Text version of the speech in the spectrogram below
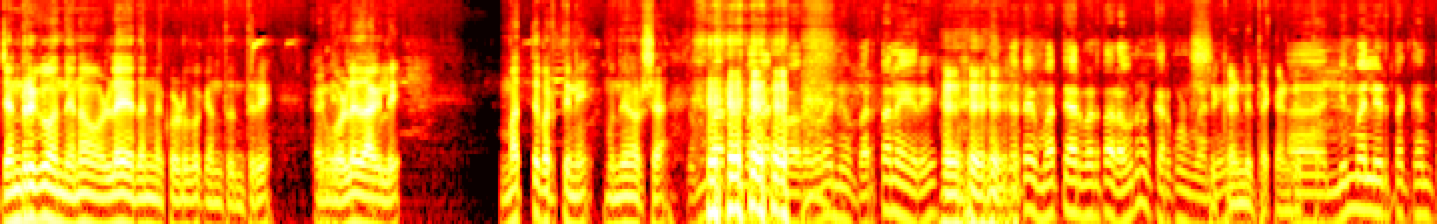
ಜನರಿಗೂ ಒಂದೇನೋ ಒಳ್ಳೆಯದನ್ನು ಕೊಡ್ಬೇಕಂತಂತೀರಿ. ನಿಮ್ಗೆ ಒಳ್ಳೇದಾಗಲಿ. ಮತ್ತೆ ಬರ್ತೀನಿ ಮುಂದಿನ ವರ್ಷ. ತುಂಬಾ ತುಂಬಾ ಧನ್ಯವಾದಗಳು. ನೀವು ಬರ್ತಾನೆ ಇರಿ. ನಿಮ್ ಜೊತೆಗೆ ಮತ್ತೆ ಯಾರು ಬರ್ತಾರೋ ಅವ್ರನ್ನ ಕರ್ಕೊಂಡು ಬನ್ನಿ. ಖಂಡಿತ ಆ, ಖಂಡಿತ. ನಿಮ್ಮಲ್ಲಿ ಇರ್ತಕ್ಕಂಥ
